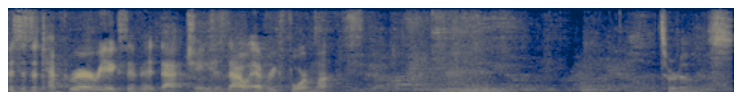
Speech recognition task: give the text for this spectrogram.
this is a temporary exhibit that changes out every four months. Oh, turtles.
